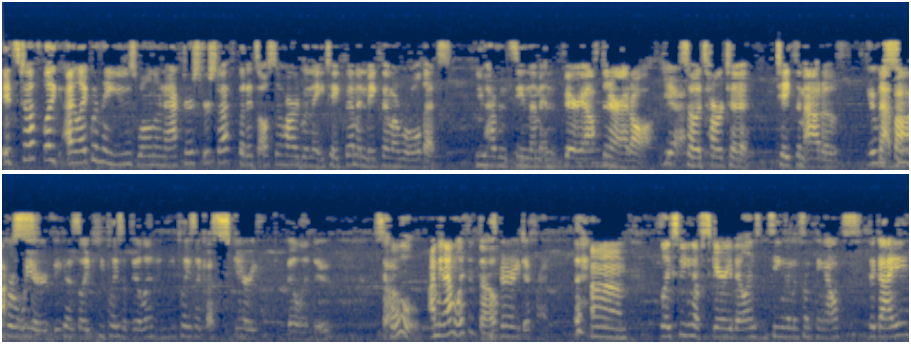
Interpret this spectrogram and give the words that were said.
It's tough. Like I like when they use well-known actors for stuff, but it's also hard when they take them and make them a role that's you haven't seen them in very often or at all. Yeah. So it's hard to take them out of It was super box. weird because like he plays a villain and he plays like a scary villain, dude. So Cool. I mean, I'm with it though. It's very different. Um, like speaking of scary villains and seeing them in something else, the guy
